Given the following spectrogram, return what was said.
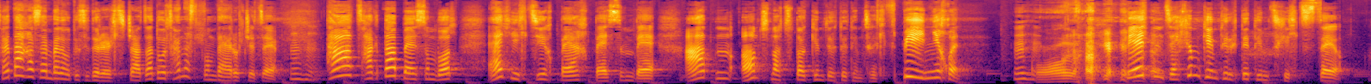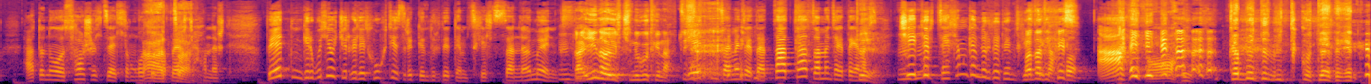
Цагдаа хаа сайн байна гэдэг сэдвээр ярилцж байгаа. За тэгвэл санаас лундаа хариулж заяа. Та цагдаа байсан бол аль хэлцих байх байсан бэ? Аад нь онц ноцтой гэмтэрэгтэй тэмцгэлц. Би энийх байна. Бэдэн захим гэмт хэрэгтэй тэмцэх хэлцсэн заяа. Одоо нөгөө сошиал зайлангуудыг барьж авах нь шүү дээ. Бэдэн гэр бүлийн үчиргэлэл хүүхдийн эсрэг гэмт хэрэгтэй тэмцэх хэлцсэн номоо энэ. За энэ хоёр ч нөгөөх нь авчих шүү. Бэдэн замын цагдаа. За та замын цагдаа гэнэ. Чи тэр захим гэмт хэрэгтэй тэмцэх хэлцсэн. Аа компьютер битгэхгүй те тэгээд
